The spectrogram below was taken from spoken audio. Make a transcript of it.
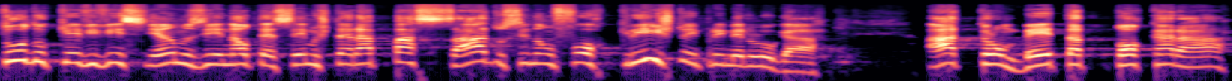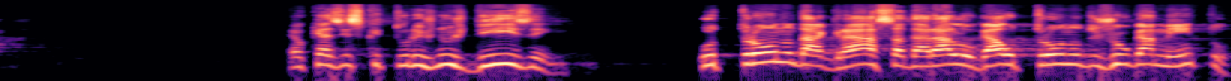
Tudo o que vivenciamos e enaltecemos terá passado se não for Cristo em primeiro lugar. A trombeta tocará. É o que as Escrituras nos dizem. O trono da graça dará lugar ao trono do julgamento.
